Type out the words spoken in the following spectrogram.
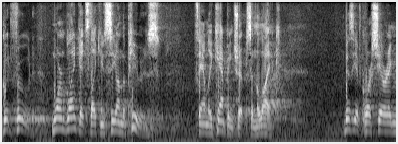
good food, warm blankets like you see on the pews, family camping trips, and the like Busy, of course, sharing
